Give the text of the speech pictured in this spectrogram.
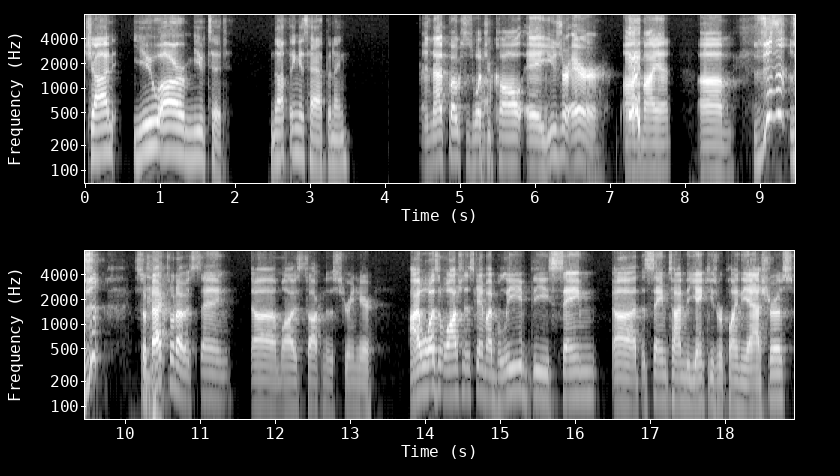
John, you are muted. Nothing is happening. And that, folks, is what Wow. you call a user error on my end. Um, so back to what I was saying um, while I was talking to the screen here. I wasn't watching this game. I believe the same uh, at the same time the Yankees were playing the Astros.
